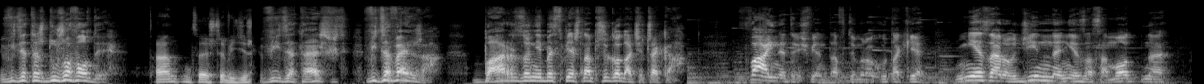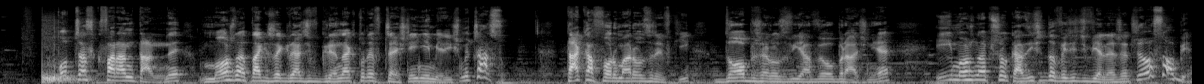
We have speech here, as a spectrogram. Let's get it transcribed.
widzę też dużo wody. Ta? Co jeszcze widzisz? Widzę też, widzę węża. Bardzo niebezpieczna przygoda cię czeka. Fajne te święta w tym roku, takie nie za rodzinne, nie za samotne. Podczas kwarantanny można także grać w gry, na które wcześniej nie mieliśmy czasu. Taka forma rozrywki dobrze rozwija wyobraźnię i można przy okazji się dowiedzieć wiele rzeczy o sobie.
